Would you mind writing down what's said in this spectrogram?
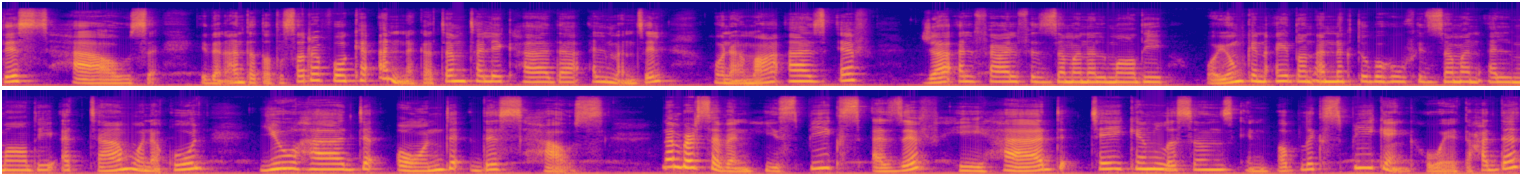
this house. إذا أنت تتصرف وكأنك تمتلك هذا المنزل. هنا مع as if جاء الفعل في الزمن الماضي ويمكن أيضا أن نكتبه في الزمن الماضي التام ونقول You had owned this house. Number seven, he speaks as if he had taken lessons in public speaking. هو يتحدث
